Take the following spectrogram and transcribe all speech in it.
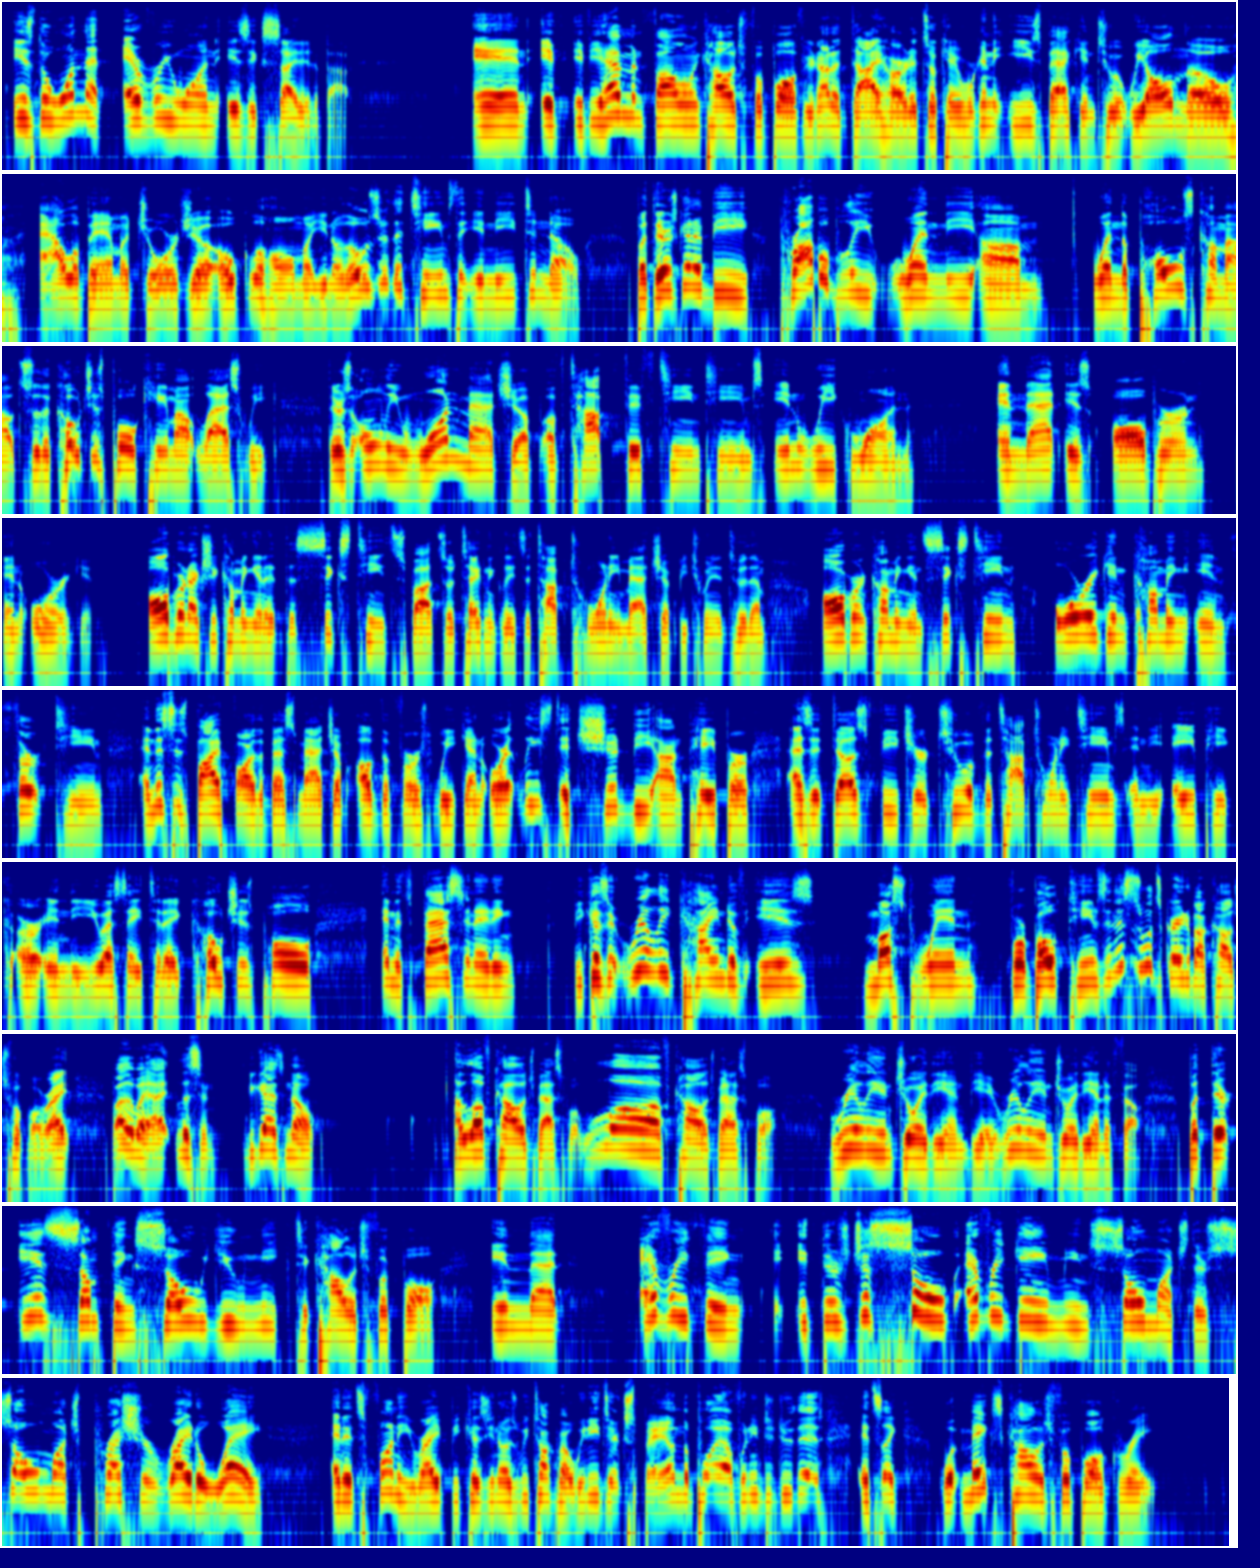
is the one that everyone is excited about. And if, if you haven't been following college football, if you're not a diehard, it's okay. We're going to ease back into it. We all know Alabama, Georgia, Oklahoma, you know, those are the teams that you need to know. But there's going to be probably when the um, when the polls come out. So the coaches poll came out last week. There's only one matchup of top 15 teams in week one, and that is Auburn and Oregon. Auburn actually coming in at the 16th spot, so technically it's a top 20 matchup between the two of them. Auburn coming in 16, Oregon coming in 13, and this is by far the best matchup of the first weekend, or at least it should be on paper, as it does feature two of the top 20 teams in the AP or in the USA Today coaches poll, and it's fascinating because it really kind of is must win for both teams. And this is what's great about college football, right? By the way, I, listen, you guys know I love college basketball, love college basketball. Really enjoy the NBA, really enjoy the NFL. But there is something so unique to college football in that everything it, there's just so every game means so much. There's so much pressure right away. And it's funny, right? Because, you know, as we talk about, we need to expand the playoff, we need to do this. It's like what makes college football great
